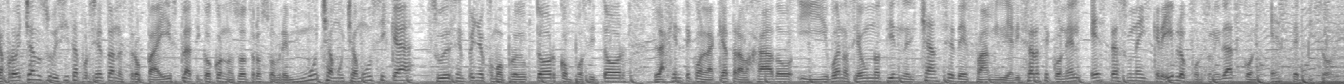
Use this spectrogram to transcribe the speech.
Que aprovechando su visita, por cierto, a nuestro país, platicó con nosotros sobre mucha, mucha música, su desempeño como productor, compositor, la gente con la que ha trabajado y bueno, si aún no tienen el chance de familiarizarse con él, esta es una increíble oportunidad con este episodio.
